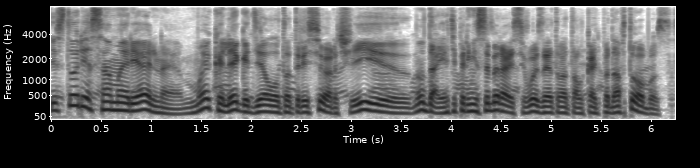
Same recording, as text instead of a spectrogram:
История самая реальная. Мой коллега делал этот research, и... Ну да, я теперь не собираюсь его из-за этого толкать под автобус.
